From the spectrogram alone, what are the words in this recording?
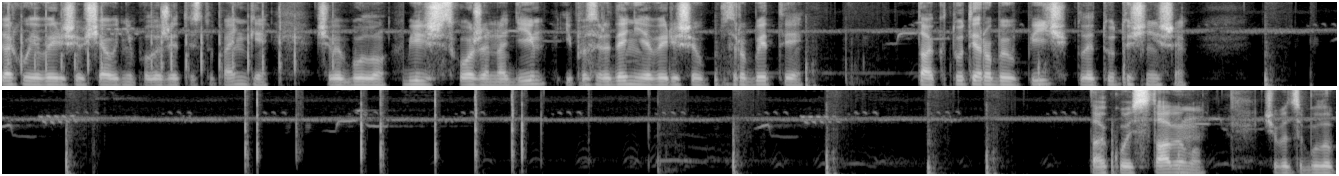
Зверху я вирішив ще одні положити ступеньки, щоб було більш схоже на дім. І посередині я вирішив зробити. Так, тут я робив піч, плиту точніше. Так, ось ставимо, щоб це було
